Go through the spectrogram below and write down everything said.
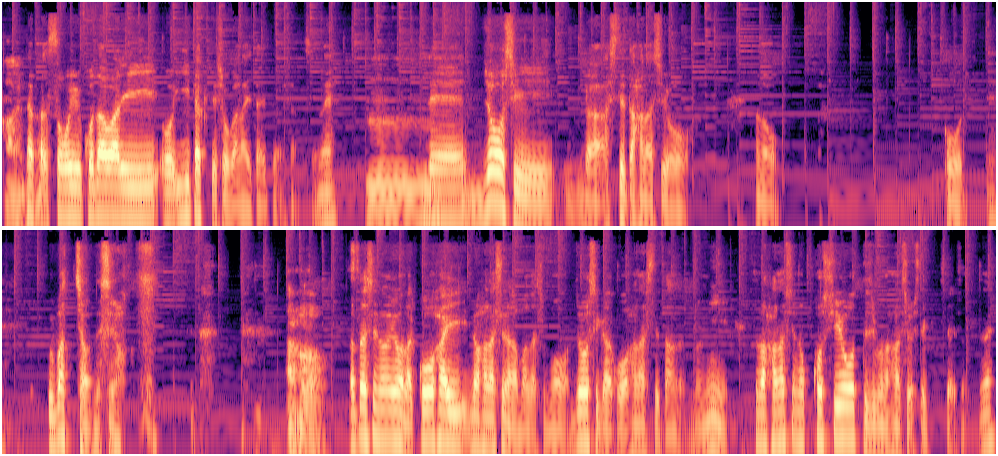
はい。だからそういうこだわりを言いたくてしょうがないタイプの人なんですよね。うーん。で、上司がしてた話を、あの、こう、奪っちゃうんですよ。なるほど。私のような後輩の話ならまだしも、上司がこう話してたのに、その話の腰を折って自分の話をしてきたりするんですね。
